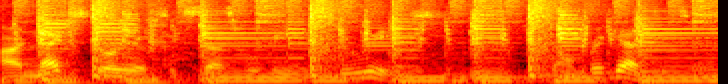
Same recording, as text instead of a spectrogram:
Our next story of success will be in two weeks. Don't forget to tune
